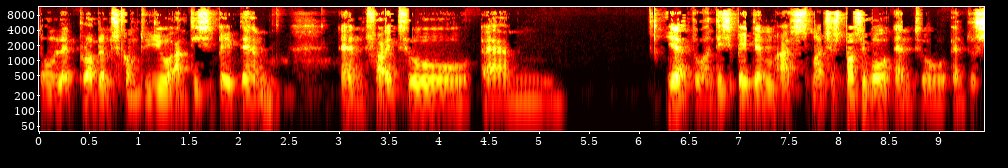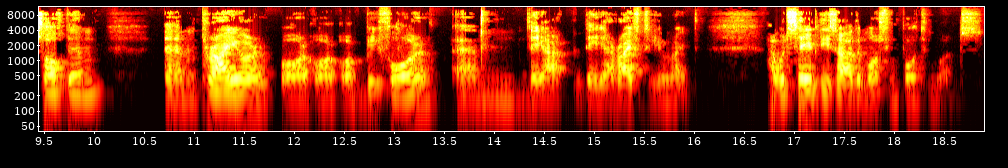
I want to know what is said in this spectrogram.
don't let problems come to you, anticipate them and try to um, yeah to anticipate them as much as possible and to and to solve them um, prior or, or or before um, they are they arrive to you right? I would say these are the most important ones.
